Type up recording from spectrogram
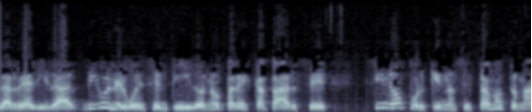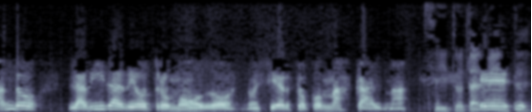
la realidad. Digo en el buen sentido, no para escaparse, sino porque nos estamos tomando la vida de otro modo, ¿no es cierto? Con más calma. Sí, totalmente. Eh,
